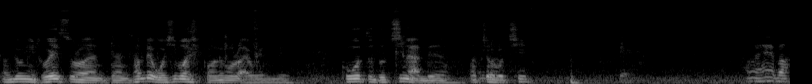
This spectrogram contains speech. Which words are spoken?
감독님 조회수로만 한 350원씩 버는 걸로 알고 있는데 그것도 놓치면 안 돼요. 맞죠 로치? 한번 해봐.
